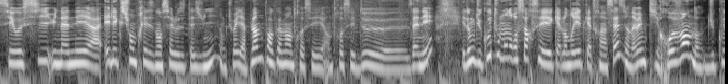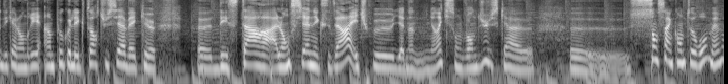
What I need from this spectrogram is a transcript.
C'est aussi une année à élection présidentielle aux États-Unis. Donc tu vois, il y a plein de points communs entre ces, entre ces deux euh, années. Et donc du coup, tout le monde ressort ses calendriers de 96. Il y en a même qui revendent du coup des calendriers un peu collector, tu sais, avec euh, euh, des stars à l'ancienne, etc. Et tu peux, il y, en a- il y en a qui sont vendus jusqu'à euh, euh, 150 euros même.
